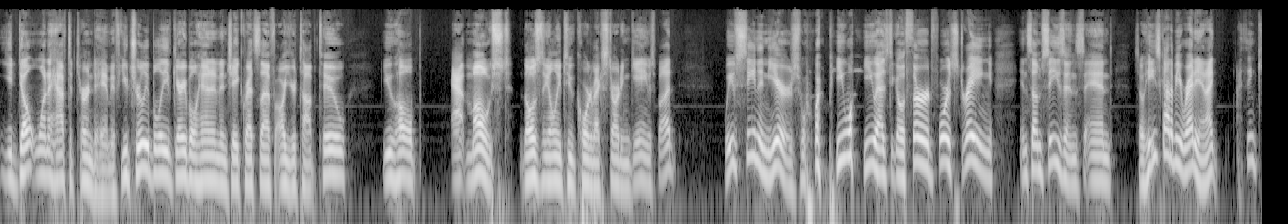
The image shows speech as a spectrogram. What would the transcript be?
you don't want to have to turn to him. If you truly believe Gary Bohanon and Jake Retzlaff are your top two, you hope at most those are the only two quarterbacks starting games. But we've seen in years where BYU has to go third, fourth string in some seasons, and so he's got to be ready. And I, I think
